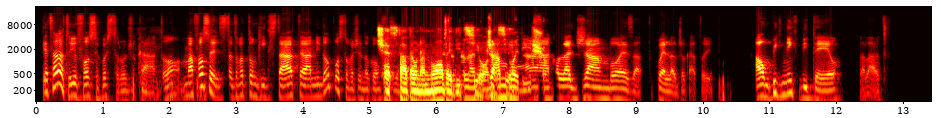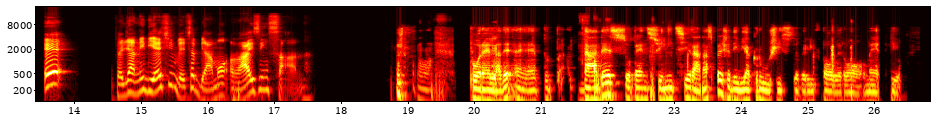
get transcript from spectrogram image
Che tra l'altro io forse questo l'ho giocato, ma forse è stato fatto un Kickstarter anni dopo sto facendo confusione. C'è stata una nuova edizione. La Jumbo sì. Edition. Ah, con la Jumbo, esatto, quella ho giocato io. Ha un picnic di Teo, tra l'altro. E per gli anni 10 invece abbiamo Rising Sun. Porella, de- eh, da adesso penso inizierà una specie di via crucis per il povero Matthew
